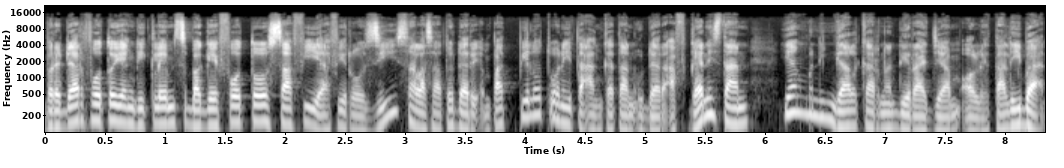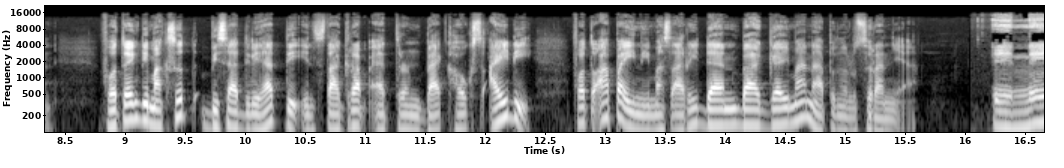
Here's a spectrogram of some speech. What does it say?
Beredar foto yang diklaim sebagai foto Safia Firozi, salah satu dari empat pilot wanita Angkatan Udara Afghanistan yang meninggal karena dirajam oleh Taliban. Foto yang dimaksud bisa dilihat di Instagram at. Foto apa ini Mas Ari dan bagaimana penelusurannya? Ini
